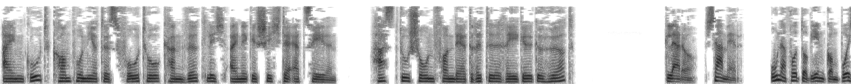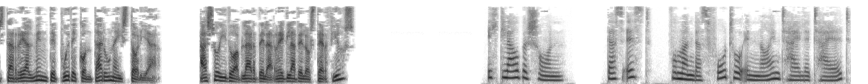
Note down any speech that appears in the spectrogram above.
Ein gut komponiertes Foto kann wirklich eine Geschichte erzählen. Hast du schon von der Drittelregel gehört? Claro, Summer. Una foto bien compuesta realmente puede contar una historia. ¿Has oído hablar de la regla de los tercios? Ich glaube schon. Das ist, wo man das Foto in neun Teile teilt,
